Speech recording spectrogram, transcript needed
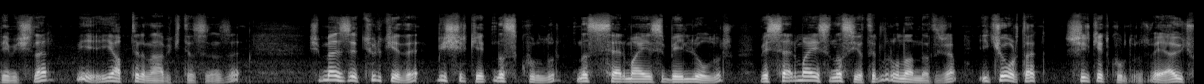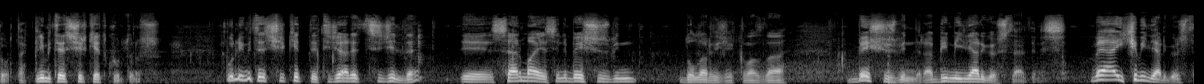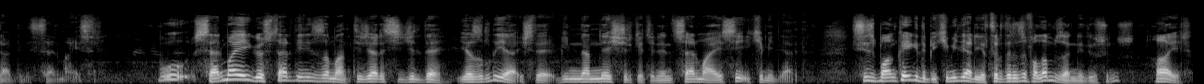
demişler. İyi yaptırın abi kitasınızı. Şimdi ben size Türkiye'de bir şirket nasıl kurulur, nasıl sermayesi belli olur ve sermayesi nasıl yatırılır onu anlatacağım. İki ortak şirket kurdunuz veya üç ortak limited şirket kurdunuz. Bu limited şirketle ticaret sicilde e, sermayesini 500 bin dolar diyecektim az daha. 500 bin lira, 1 milyar gösterdiniz. Veya 2 milyar gösterdiniz sermayesini. Bu sermayeyi gösterdiğiniz zaman ticaret sicilde yazıldı ya işte bilmem ne şirketinin sermayesi 2 milyar. Siz bankaya gidip 2 milyar yatırdığınızı falan mı zannediyorsunuz? Hayır.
